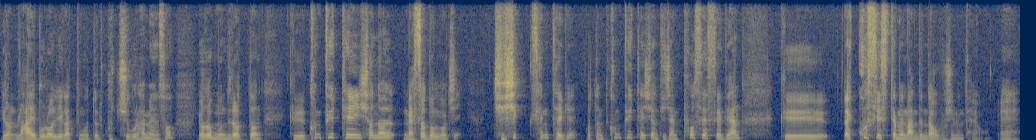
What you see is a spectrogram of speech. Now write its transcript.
이런 라이브러리 같은 것들을 구축을 하면서 여러분들의 어떤 그 computational methodology 지식 생태계 어떤 computation 디자인 프로세스에 대한 그 ecosystem을 만든다고 보시면 돼요. 예.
